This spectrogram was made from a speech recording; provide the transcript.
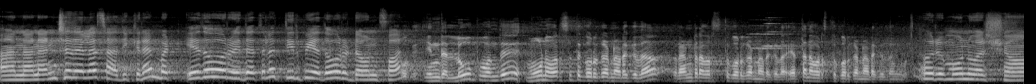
நான் நினச்சதெல்லாம் சாதிக்கிறேன் பட் ஏதோ ஒரு விதத்தில் திருப்பி ஏதோ ஒரு டவுன்ஃபால் இந்த லூப் வந்து மூணு வருஷத்துக்கு ஒருக்கா நடக்குதா? ரெண்டரை வருஷத்துக்கு ஒருக்கா நடக்குதா? எத்தனை வருஷத்துக்கு ஒருக்கா நடக்குது உங்களுக்கு? ஒரு மூணு வருஷம்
